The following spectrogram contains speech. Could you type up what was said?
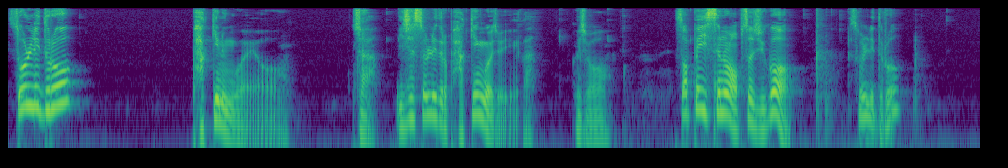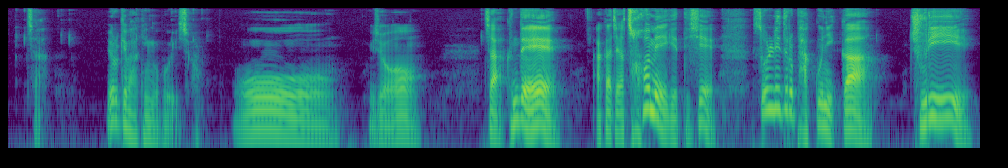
솔리드로 바뀌는 거예요. 자, 이제 솔리드로 바뀐 거죠, 얘가. 그죠? 서페이스는 없어지고 솔리드로 자, 이렇게 바뀐 거 보이죠? 오, 그죠? 자, 근데 아까 제가 처음에 얘기했듯이 솔리드로 바꾸니까 줄이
